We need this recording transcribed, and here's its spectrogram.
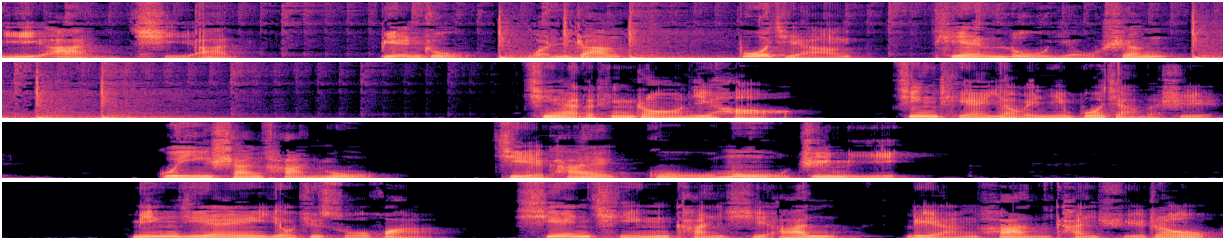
疑案、奇案》，编著文章，播讲天路有声。亲爱的听众，你好，今天要为您播讲的是龟山汉墓，解开古墓之谜。民间有句俗话：“先秦看西安，两汉看徐州，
